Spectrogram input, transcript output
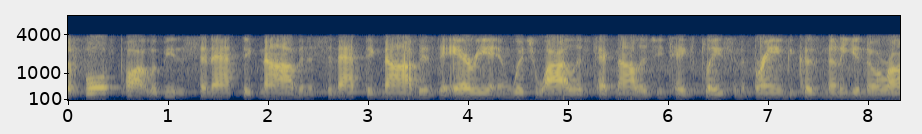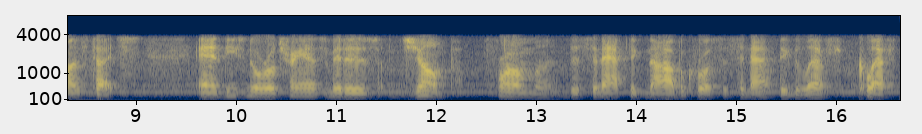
The fourth part would be the synaptic knob, and the synaptic knob is the area in which wireless technology takes place in the brain because none of your neurons touch. And these neurotransmitters jump from the synaptic knob across the synaptic left cleft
